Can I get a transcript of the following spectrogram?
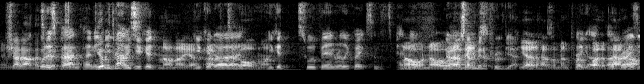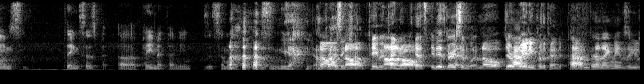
there Shout go. out. That's What good. does That's a- patent pending Do you have any mean? Like you could, No, not yet. you could, I, it's a of uh, mine. you could swoop in really quick since it's pending. no, no, no, that it just haven't been approved yet. Yeah, it hasn't been Like approved by the up, patent uprising's thing says uh, payment pending. Is it similar? Yeah, yeah. No, Uprising no, payment not at pending. all. Yes, it is very similar. no, they're pat- waiting for the pendant. Patent pending means you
